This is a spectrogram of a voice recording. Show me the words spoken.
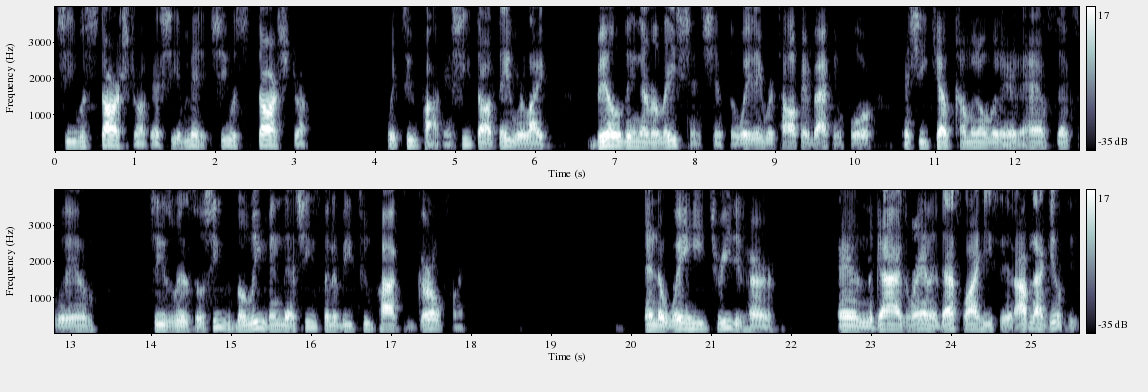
she was starstruck, as she admitted. She was starstruck with Tupac, and she thought they were like building a relationship the way they were talking back and forth. And she kept coming over there to have sex with him. She's with so she's believing that she's gonna be Tupac's girlfriend. And the way he treated her and the guys ran it, that's why he said, I'm not guilty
